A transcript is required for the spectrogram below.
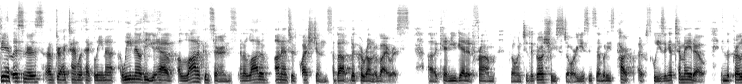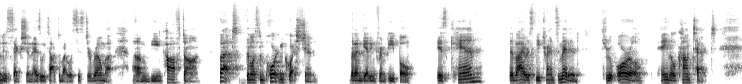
Dear listeners of Drag Time with Heklina, we know that you have a lot of concerns and a lot of unanswered questions about the coronavirus. Uh, can you get it from going to the grocery store, using somebody's cart, uh, squeezing a tomato in the produce section, as we talked about with Sister Roma, um, being coughed on, But the most important question that I'm getting from people is can the virus be transmitted through oral anal contact?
